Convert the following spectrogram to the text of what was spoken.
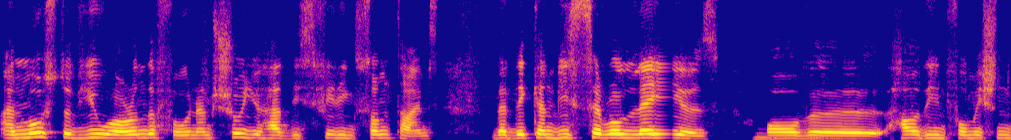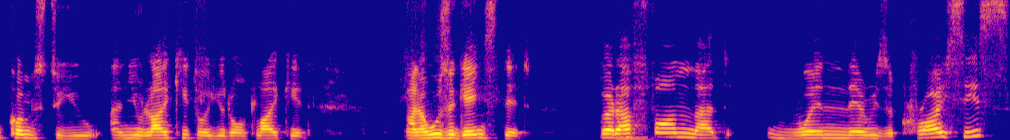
And most of you are on the phone. I'm sure you have this feeling sometimes that there can be several layers mm. of uh, how the information comes to you and you like it or you don't like it. And I was against it. But I mm. found that when there is a crisis,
